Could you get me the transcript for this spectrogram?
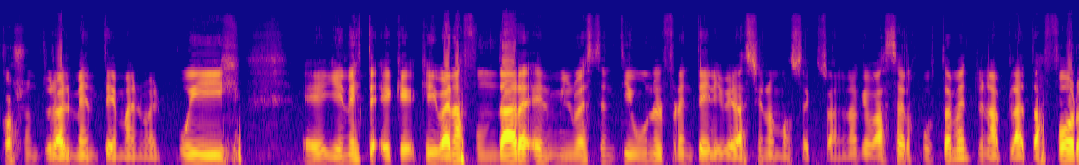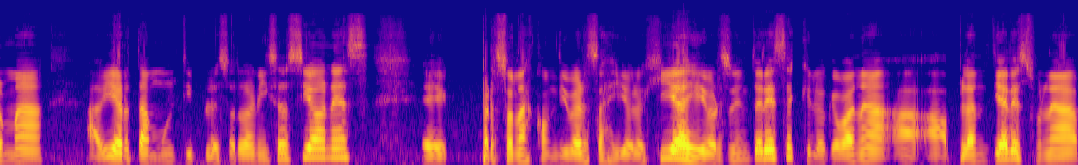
coyunturalmente Manuel Puig, eh, y en este, eh, que, que, iban a fundar en 1971 el Frente de Liberación Homosexual, ¿no? que va a ser justamente una plataforma abierta a múltiples organizaciones, eh, personas con diversas ideologías y diversos intereses, que lo que van a, a, a, plantear es una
